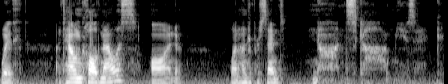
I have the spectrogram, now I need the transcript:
with A Town Called Malice on 100% non ska music.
